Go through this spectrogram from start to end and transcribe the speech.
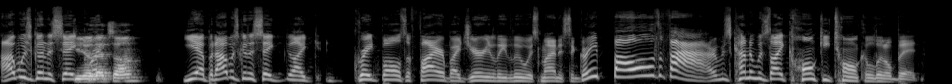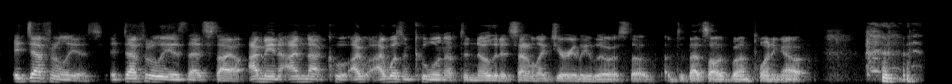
I was going to say, Do you know great, that song? Yeah, but I was going to say like "Great Balls of Fire" by Jerry Lee Lewis minus the "Great Balls of Fire." It was kind of was like honky tonk a little bit. It definitely is. It definitely is that style. I mean, I'm not cool. I, I wasn't cool enough to know that it sounded like Jerry Lee Lewis, though. That's all I'm pointing out.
